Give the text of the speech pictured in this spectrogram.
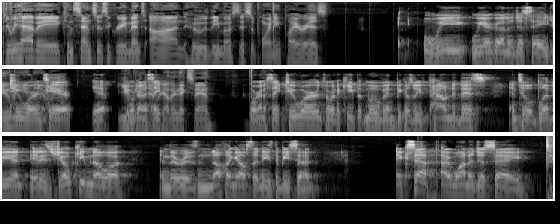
Do we have a consensus agreement on who the most disappointing player is? We we are going to just say you, two words here. Yep. You we're going to say other Knicks fan. We're going to say two words. We're going to keep it moving because we've pounded this into oblivion. It is Joakim Noah, and there is nothing else that needs to be said. Except I want to just say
